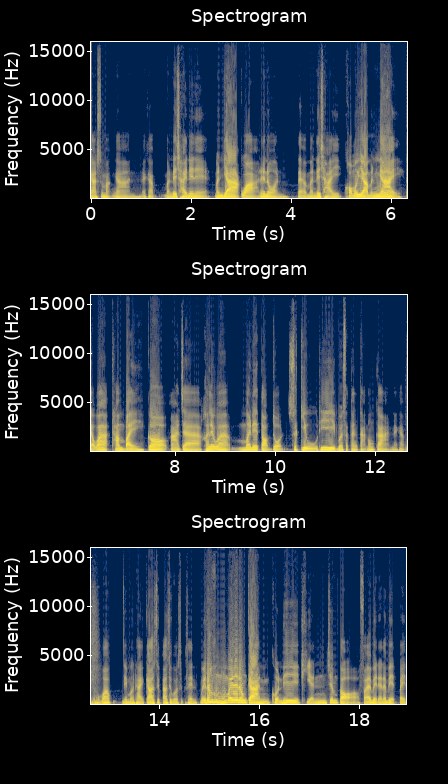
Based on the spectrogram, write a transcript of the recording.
การสมัครงานนะครับ มันได้ใช้แน่ ๆ มันยากกว่าแน่นอน แต่มันได้ใช้ของบางอย่างมันง่าย แต่ว่าทำไปก็อาจจะเขาเรียกว่าไม่ได้ตอบโจทย์สกิลที่บริษัทต่างๆต้องการนะครับผมว่าในเมืองไทย 90-90%ไม่ต้องไม่ได้ต้องการคนที่เขียนเชื่อมต่อ Firebase Database เป็น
